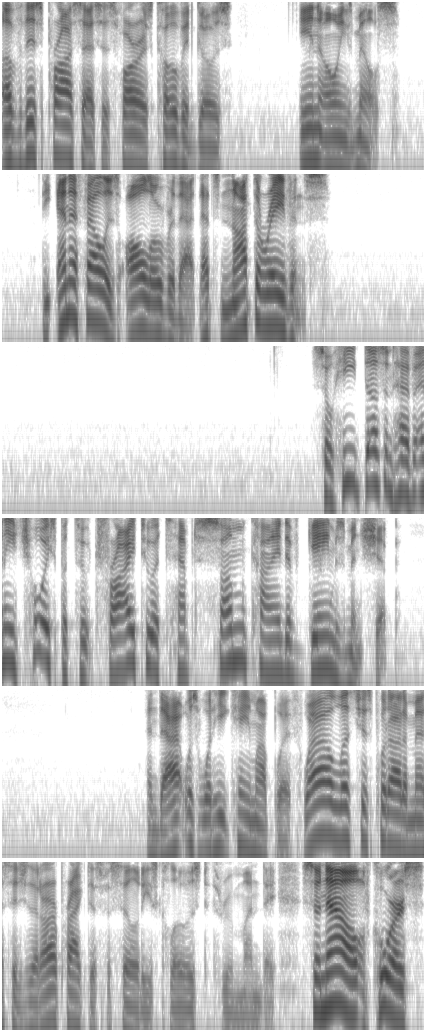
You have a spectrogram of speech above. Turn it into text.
of this process as far as COVID goes in Owings Mills. The NFL is all over that. That's not the Ravens. So he doesn't have any choice but to try to attempt some kind of gamesmanship. And that was what he came up with. Well, let's just put out a message that our practice facility is closed through Monday. So now, of course,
